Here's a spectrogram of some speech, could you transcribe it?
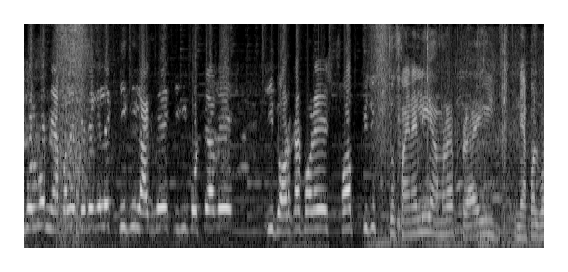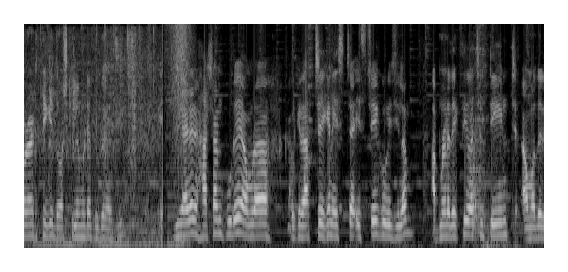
বলব নেপালে যেতে গেলে কি কি লাগবে কি কি করতে হবে কি দরকার পড়ে সব কিছু তো ফাইনালি আমরা প্রায় নেপাল বর্ডার থেকে দশ কিলোমিটার দূরে আছি। বিহারের হাসানপুরে আমরা কালকে রাত্রে এখানে স্টে করেছিলাম। আপনারা দেখতে পাচ্ছেন টেন্ট আমাদের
